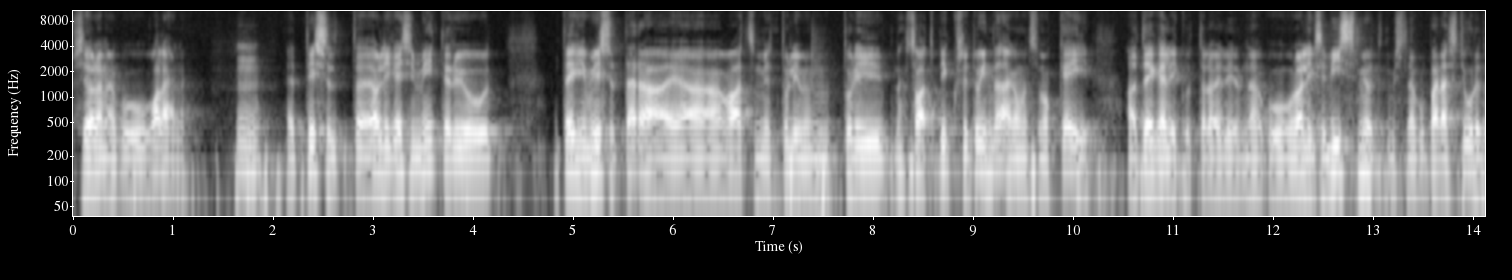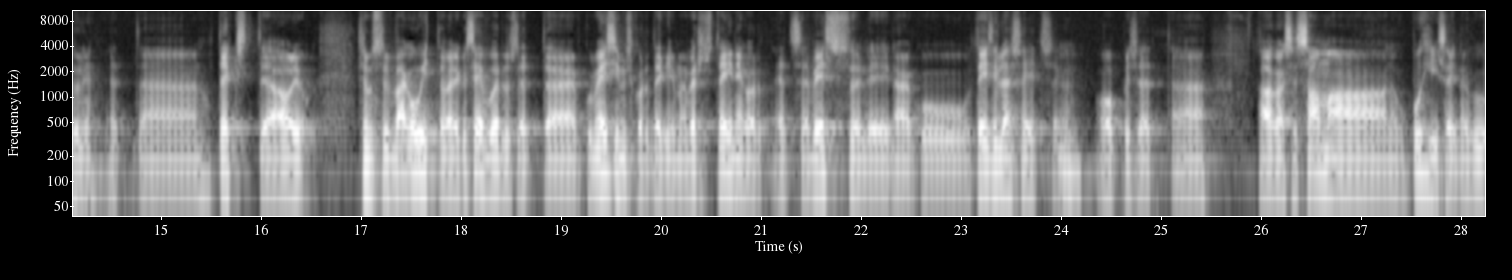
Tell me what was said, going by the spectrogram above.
see ei ole nagu vale mm.. et lihtsalt äh, oligi esimene intervjuu, tegime lihtsalt ära ja vaatasime, tulime, tuli noh, saate pikkus oli tund aega, mõtlesime okei okay, aga tegelikult tal oli nagu, oligi see viisteist minutit, mis nagu pärast juurde tuli, et äh, noh, tekst ja oli selles mõttes oli väga huvitav oli ka see võrdlus, et äh, kui me esimest korda tegime versus teine kord, et see vestlus oli nagu teise ülesehitusega mm. hoopis mm., et äh, aga seesama nagu põhi sai nagu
